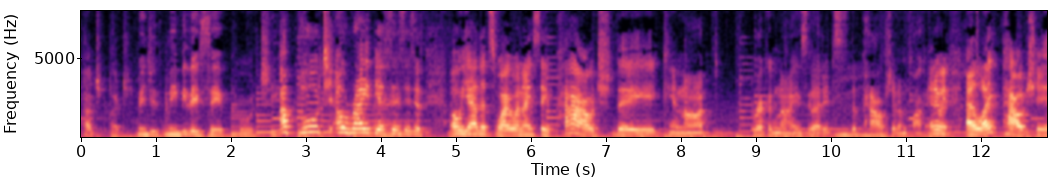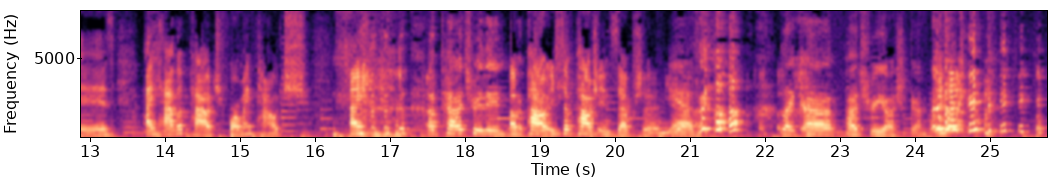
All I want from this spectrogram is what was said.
pouchy, pouchy. Maybe, maybe they say pochi. A pouch. Oh, right. Yes, yes, yes, yes. Oh, yeah. That's why when I say pouch, they cannot recognize that it's the pouch that I'm talking. Anyway, I like pouches. I have a pouch for my pouch. I a pouch within a pouch. It's a pouch inception. Yeah. Yes. like uh, Matryoshka.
